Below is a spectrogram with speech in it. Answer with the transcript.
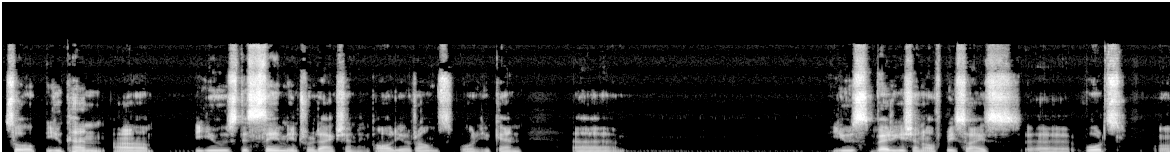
So you can uh, use the same introduction in all your rounds or you can uh, use variation of precise uh, words uh,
